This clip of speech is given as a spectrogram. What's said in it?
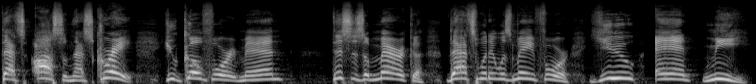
That's awesome. That's great. You go for it, man. This is America. That's what it was made for. You and me.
